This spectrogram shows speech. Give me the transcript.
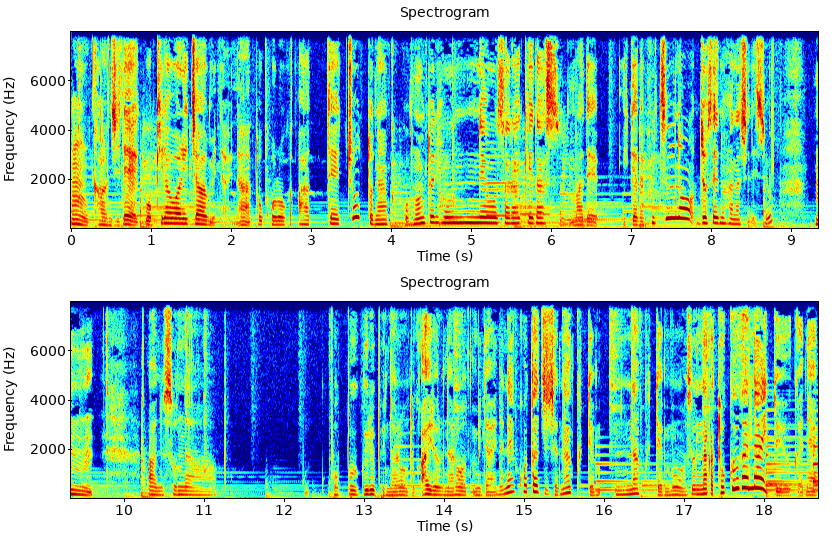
うん、感じでこう嫌われちゃうみたいなところがあってちょっとなんかこう本当に本音をさらけ出すまでいけない。普通の女性の話ですよ。うん、あのそんなポップグループになろうとかアイドルになろうみたいなね子たちじゃなくてなくてもそのなんか得がないというかね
